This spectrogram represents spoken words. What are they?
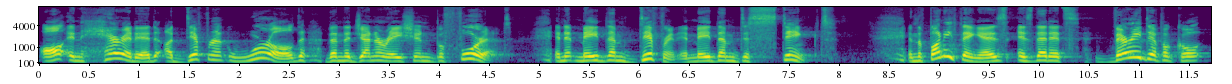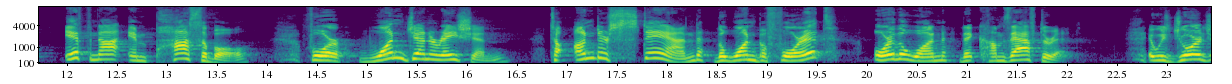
all inherited a different world than the generation before it. And it made them different, it made them distinct. And the funny thing is, is that it's very difficult if not impossible, for one generation to understand the one before it or the one that comes after it. It was George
